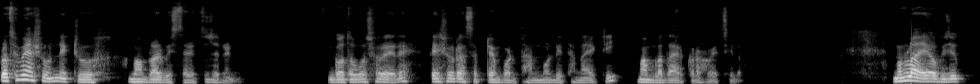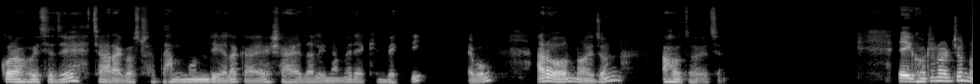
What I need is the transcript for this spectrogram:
প্রথমে আসুন একটু মামলার বিস্তারিত জেনে নিই। গত বছরের তেসরা সেপ্টেম্বর ধানমন্ডি থানায় একটি মামলা দায়ের করা হয়েছিল। মামলায় অভিযোগ করা হয়েছে যে চার আগস্ট ধানমন্ডি এলাকায় শাহেদ আলী নামের এক ব্যক্তি এবং আরও নয়জন আহত হয়েছেন। এই ঘটনার জন্য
